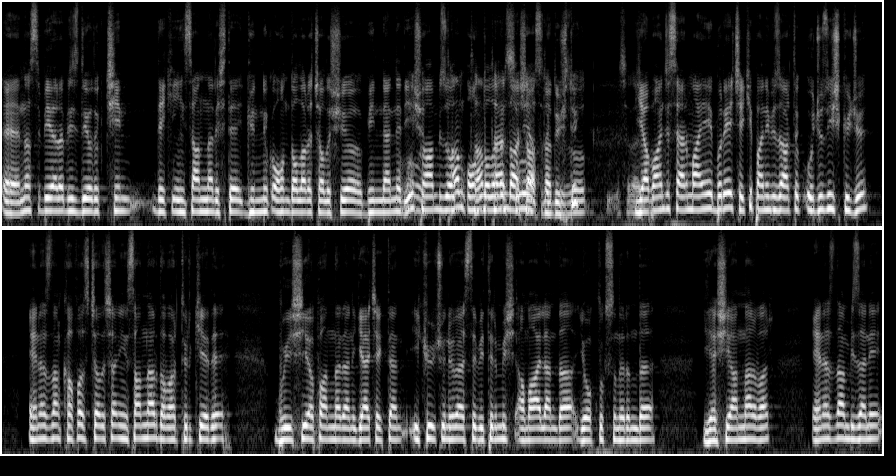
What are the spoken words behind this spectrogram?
Ee, nasıl bir ara biz diyorduk Çin'deki insanlar işte günlük 10 dolara çalışıyor bilmem ne diye. Şu an biz Tam- 10 tam doların da aşağısına düştük. O mesela Yabancı sermayeyi buraya çekip hani biz artık ucuz iş gücü en azından kafası çalışan insanlar da var Türkiye'de. Bu işi yapanlar hani gerçekten 2-3 üniversite bitirmiş ama halen da yokluk sınırında yaşayanlar var. En azından biz hani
